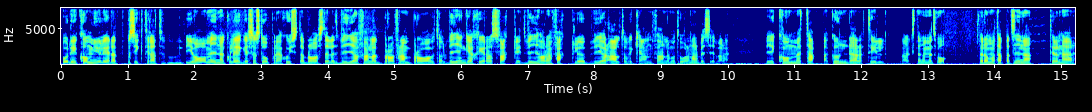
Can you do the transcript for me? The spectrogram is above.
Och det kommer ju leda på sikt till att jag och mina kollegor som står på det här schyssta bra stället, vi har förhandlat bra, fram bra avtal. Vi engagerar oss fackligt. Vi har en fackklubb. Vi gör allt vad vi kan förhandla mot våran arbetsgivare. Vi kommer tappa kunder till verkstad nummer två. För de har tappat sina till den här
